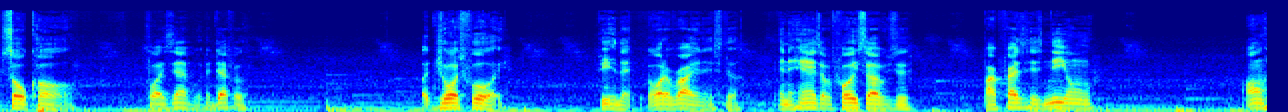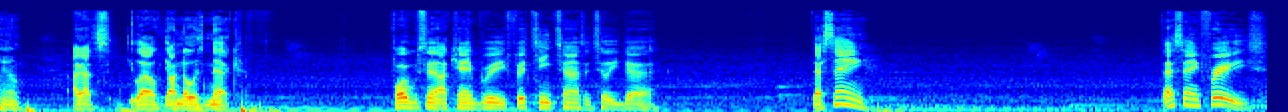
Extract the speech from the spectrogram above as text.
So-called. For example, the death of uh, George Floyd, being that all the rioting and stuff, in the hands of a police officer by pressing his knee on on him. I got well, y'all know his neck. Forty percent I can't breathe 15 times until he died. That same that same phrase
